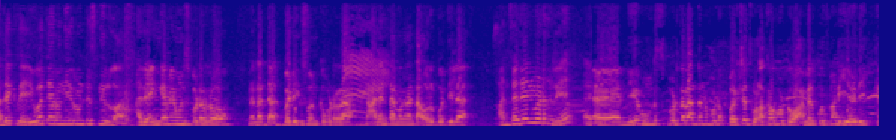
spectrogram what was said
ಅದಕ್ಕೆ ಇವತ್ಯಾರು ನೀರು ಉಂಟಿಸ್ನಿಲ್ವಾ? ಅದ್ ಹೆಂಗಮ್ಮೆ ಉಣಿಸ್ಬಿಟ್ರು ನನ್ನ ದಡ್ ಬಡಿಗೆ ಸೋನ್ಕೊಬಿಟ್ರ ನಾನೆಂತ ಮಗಂತ ಅವ್ರಿಗೆ ಗೊತ್ತಿಲ್ಲ. ಅಂತದೇನ್ ಮಾಡಿದ್ರಿ? ನೀರ್ ಉಂಡಿಸ್ಬಿಡ್ತಾರ ಅಂತ ಅನ್ಬಿಟ್ಟು ಫಸ್ಟ್ ತೊಳಕಾಗ್ಬಿಟ್ಟು ಆಮೇಲೆ ಕೂತ್ಕೊಂಡು ಎಡಿಕ್ಕ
